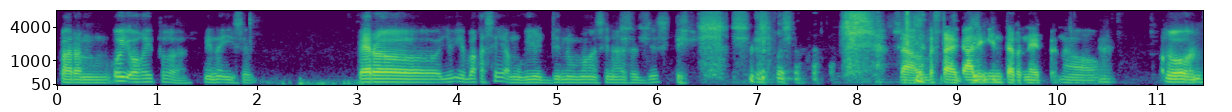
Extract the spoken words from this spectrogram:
parang uy okay to ah, may naisip. Pero yung iba kasi ang weird din ng mga sinasuggest. Eh. Sa, basta galing internet. No. Oo.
